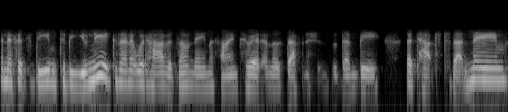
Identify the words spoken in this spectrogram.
And if it's deemed to be unique then it would have its own name assigned to it and those definitions would then be attached to that name.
